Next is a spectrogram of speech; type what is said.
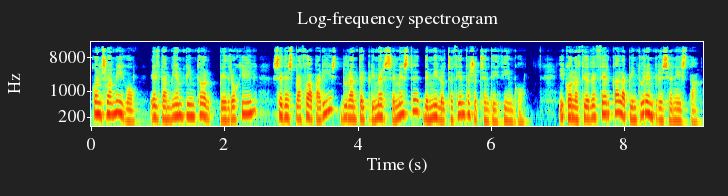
Con su amigo, el también pintor Pedro Gil, se desplazó a París durante el primer semestre de 1885 y conoció de cerca la pintura impresionista,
